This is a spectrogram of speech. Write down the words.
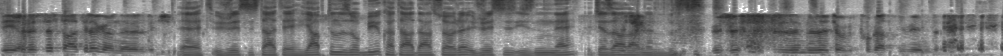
Süresiz tatile gönderildik. Evet ücretsiz tatil. Yaptığınız o büyük hatadan sonra ücretsiz izinle cezalandırıldınız. Ücretsiz bize çok tokat gibi indi.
